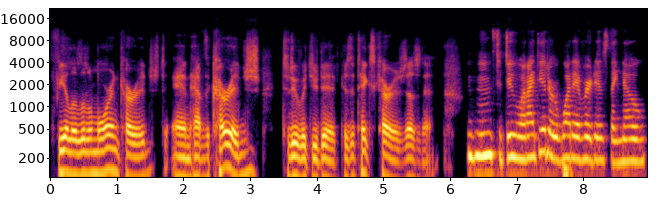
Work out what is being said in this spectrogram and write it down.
feel a little more encouraged and have the courage to do what you did because it takes courage, doesn't it? hmm To do what I did or whatever it is they know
